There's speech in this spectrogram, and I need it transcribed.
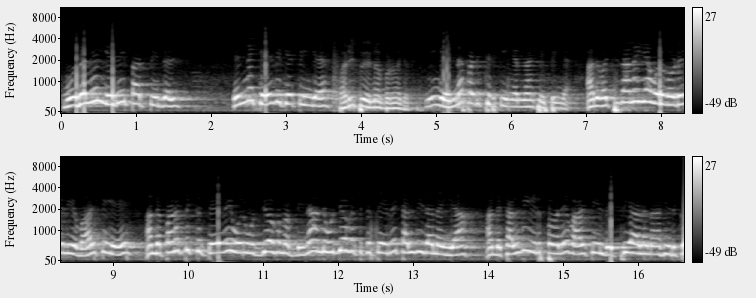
முதலில் எதை பார்ப்பீர்கள்? என்ன கேள்வி கேட்பீங்க? படிப்பு என்ன பண்ணுங்க நீங்க என்ன படிச்சிருக்கீங்கன்னு தான் கேட்பீங்க. அதை வச்சு தானே ஐயா ஒரு உடனே வாழ்க்கையே அந்த பணத்துக்கு தேவை ஒரு உத்தியோகம் அப்படின்னா அந்த உத்தியோகத்துக்கு தேவை கல்வி தானே ஐயா. அந்த கல்வி இருப்பவனே வாழ்க்கையில் வெற்றியாளனாக இருக்க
